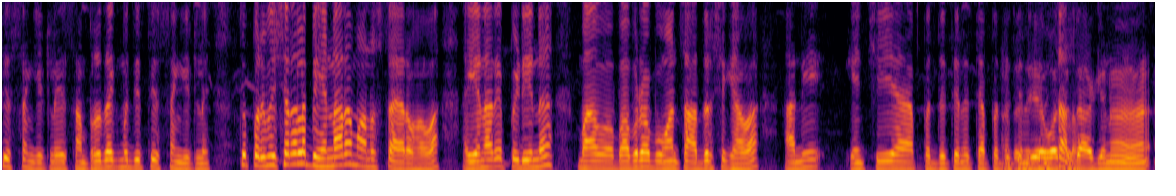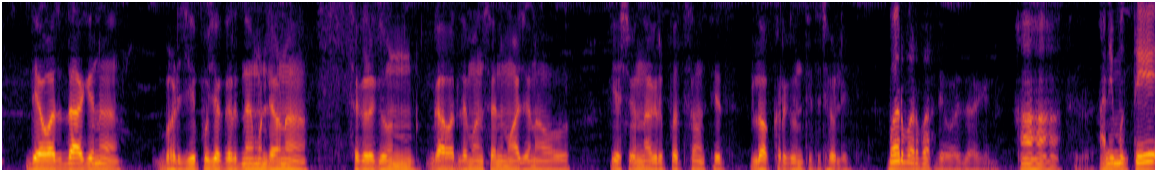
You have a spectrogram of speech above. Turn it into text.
तेच सांगितलं आहे सांप्रदायिकमध्ये तेच सांगितलं आहे तो परमेश्वराला भेटणारा माणूस तयार व्हावा येणाऱ्या पिढीनं बा बाबुराव बुवांचा आदर्श घ्यावा आणि यांची या पद्धतीनं त्या पद्धतीनं देवाचं. दागिनं देवाचं दागिनं भटजी पूजा करीत नाही म्हणल्यावर ना सगळं घेऊन गावातल्या माणसांनी माझ्या नाव यशवंत नागरी पतसंस्थेत लॉकर घेऊन तिथे ठेवले बरं बरं बरं. देवाचं दागिनं हां हां हां. आणि मग ते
